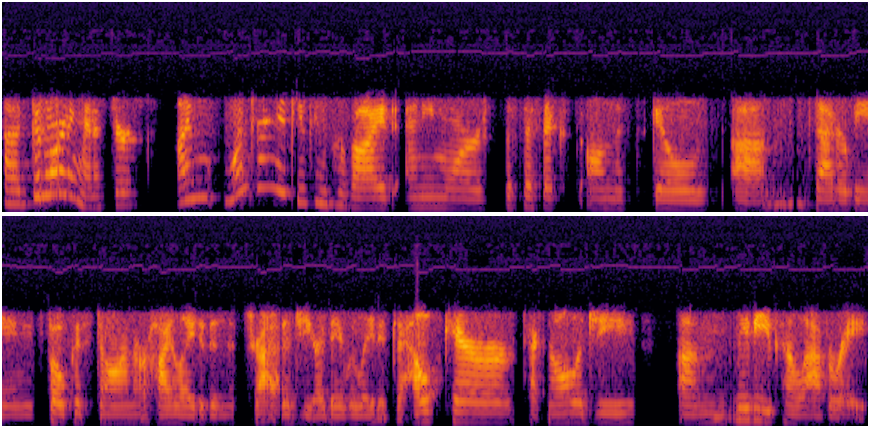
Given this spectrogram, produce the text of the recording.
Uh, good morning, Minister. I'm wondering if you can provide any more specifics on the skills um, that are being focused on or highlighted in the strategy. Are they related to healthcare, technology? Um, maybe you can elaborate.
